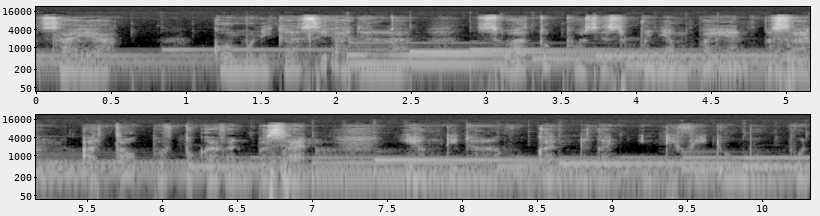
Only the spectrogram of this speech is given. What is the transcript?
Menurut saya, komunikasi adalah suatu proses penyampaian pesan atau pertukaran pesan yang dilakukan dengan individu maupun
